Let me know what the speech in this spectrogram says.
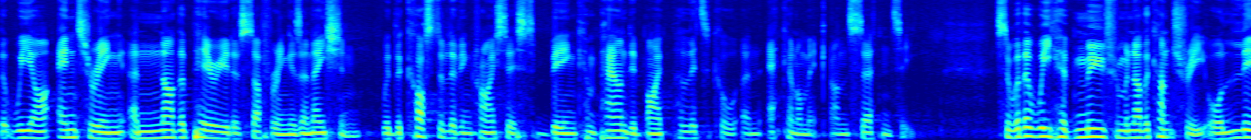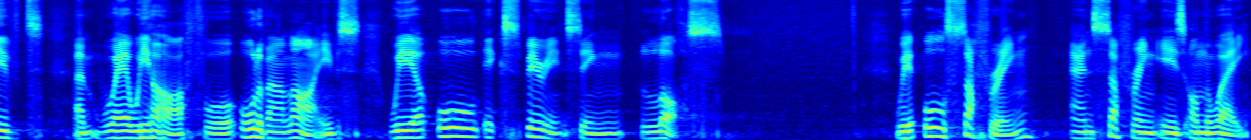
that we are entering another period of suffering as a nation, with the cost of living crisis being compounded by political and economic uncertainty. So, whether we have moved from another country or lived um, where we are for all of our lives, we are all experiencing loss. We're all suffering, and suffering is on the way.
